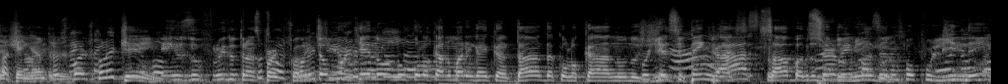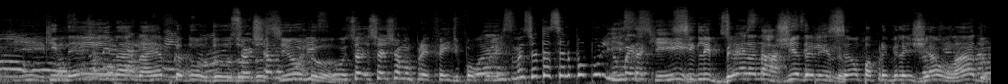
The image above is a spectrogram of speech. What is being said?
Ah, quem é no transporte coletivo? Quem usufrui do transporte Transporte coletivo. Então por que não, não colocar no Maringá Encantada, colocar no, nos Porque dias se tem gasto, sábados o senhor e vem fazendo um domingos? populismo Que nem, aqui. que nem na, na época do, do, do, do Silvio. o, senhor, o senhor chama o prefeito de populista, mas o senhor está sendo populista Não, aqui. Se libera no dia da eleição para privilegiar um lado,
